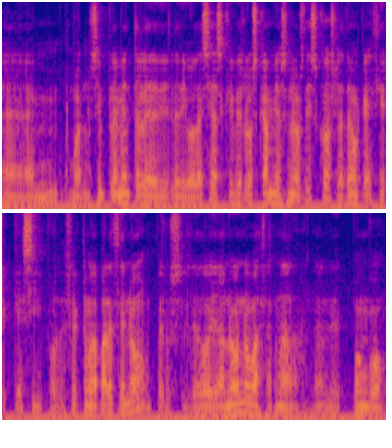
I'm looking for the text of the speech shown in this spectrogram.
Em, bueno, simplemente le, digo, ¿desea escribir los cambios en los discos? Le tengo que decir que sí. Por defecto me aparece no, pero si le doy a no, no va a hacer nada. Le pongo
